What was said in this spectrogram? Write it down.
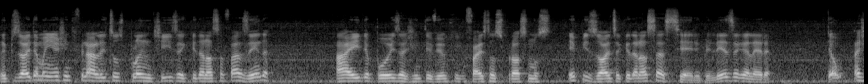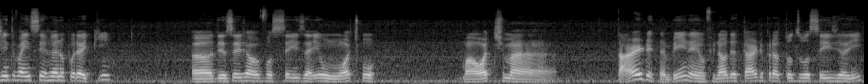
no episódio de amanhã a gente finaliza os plantios aqui da nossa fazenda. Aí depois a gente vê o que faz nos próximos episódios aqui da nossa série, beleza, galera? Então, a gente vai encerrando por aqui. Uh, desejo a vocês aí um ótimo, uma ótima tarde também, né? Um final de tarde para todos vocês aí.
